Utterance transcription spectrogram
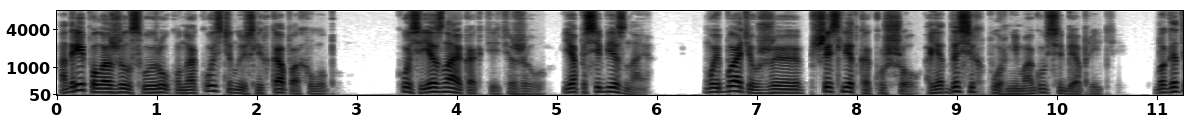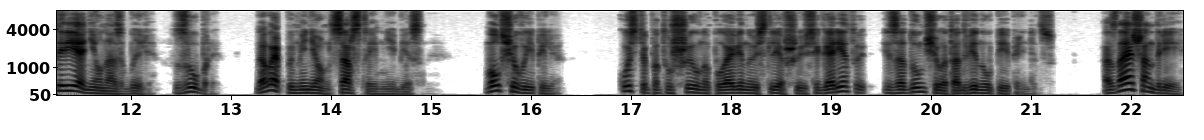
Андрей положил свою руку на Костину и слегка похлопал. «Кося, я знаю, как тебе тяжело. Я по себе знаю. Мой батя уже шесть лет как ушел, а я до сих пор не могу в себя прийти. Богатыри они у нас были, зубры. Давай поменем царство им небесное. Молча выпили. Костя потушил наполовину истлевшую сигарету и задумчиво отодвинул пепельницу. — А знаешь, Андрей,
